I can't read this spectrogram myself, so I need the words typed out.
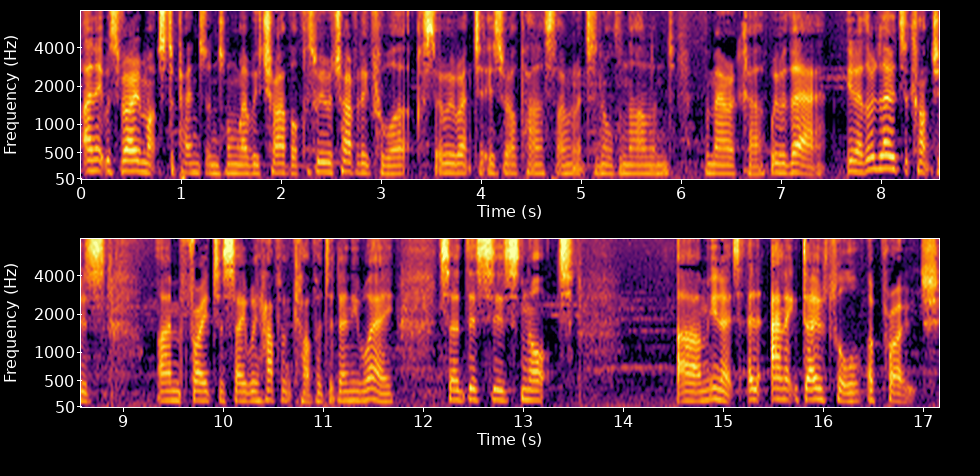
And it was very much dependent on where we travelled, because we were travelling for work. So we went to Israel, Palestine, we went to Northern Ireland, America. We were there. You know, there are loads of countries, I'm afraid to say, we haven't covered in any way. So this is not, um, you know, it's an anecdotal approach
